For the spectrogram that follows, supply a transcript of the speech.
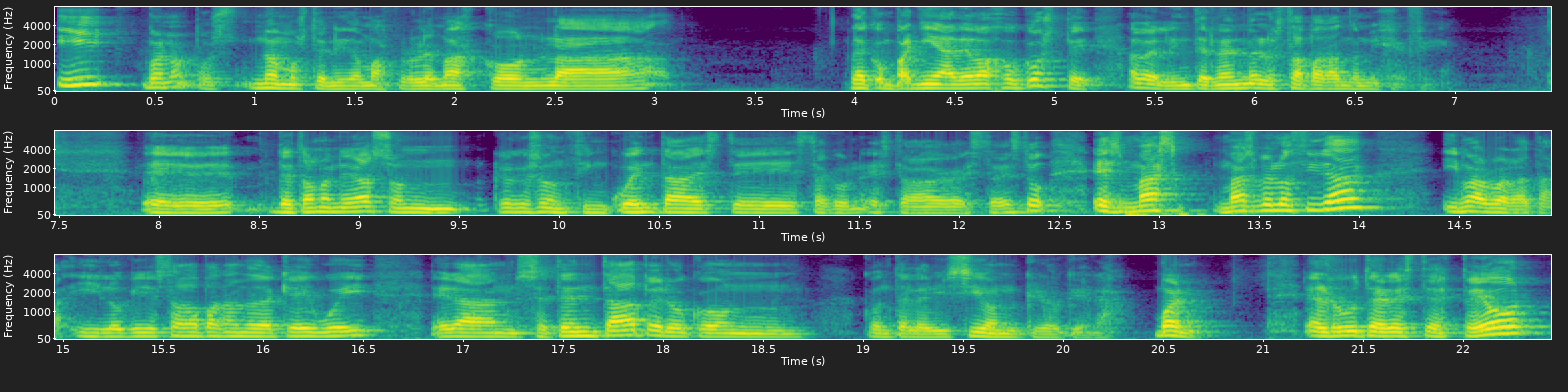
y bueno, pues no hemos tenido más problemas con la, la compañía de bajo coste. A ver, el internet me lo está pagando mi jefe. Eh, de todas maneras, son, creo que son 50 este, esta, esta, esta, esto. Es más, más velocidad y más barata. Y lo que yo estaba pagando de Keyway eran 70, pero con, con televisión creo que era. Bueno, el router este es peor.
